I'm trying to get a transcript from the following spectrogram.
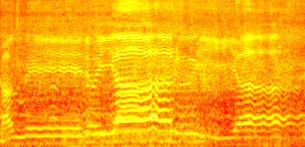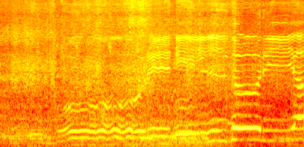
কান্দে রইয়া রইয়া ওরে নীল দরিয়া।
